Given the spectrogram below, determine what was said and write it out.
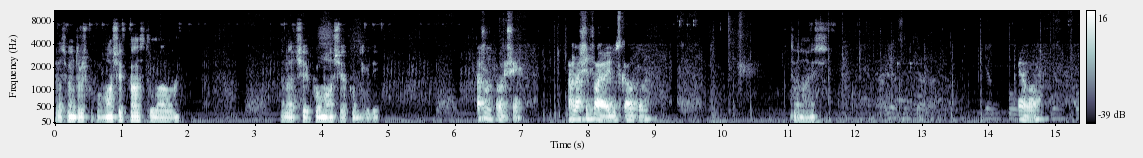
Teraz budem trošku pomalšie v castle, ale radšej pomalšie ako nikdy. Až útočí. A naši dvaja idú scoutom. Evo. dân phu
